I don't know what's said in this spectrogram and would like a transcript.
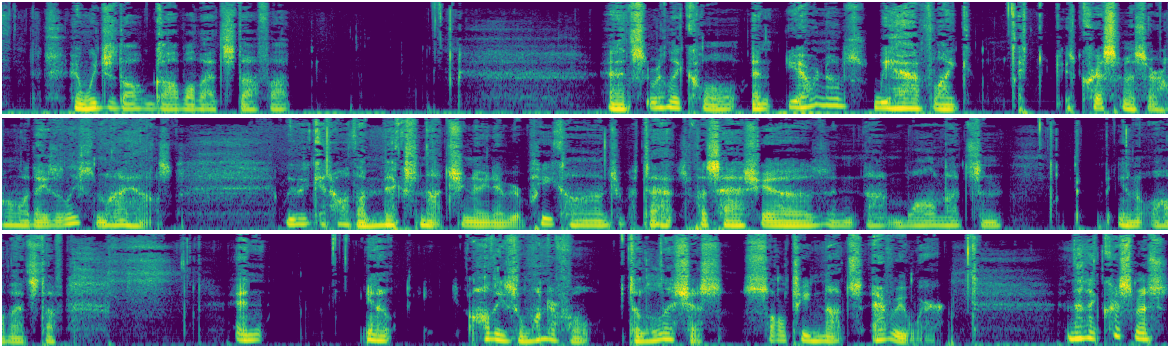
and we just all gobble that stuff up. And it's really cool. And you ever notice we have like at Christmas or holidays, at least in my house, we would get all the mixed nuts. You know, you'd have your pecans, your pistachios, and um, walnuts, and you know all that stuff, and you know all these wonderful, delicious, salty nuts everywhere. And then at Christmas,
